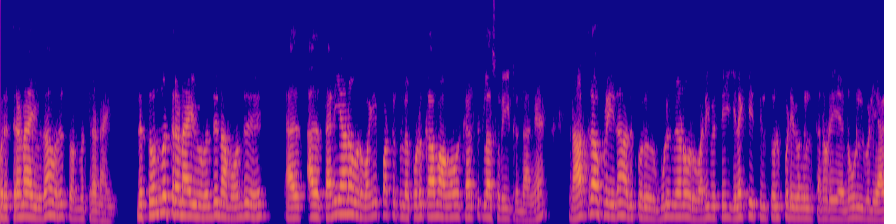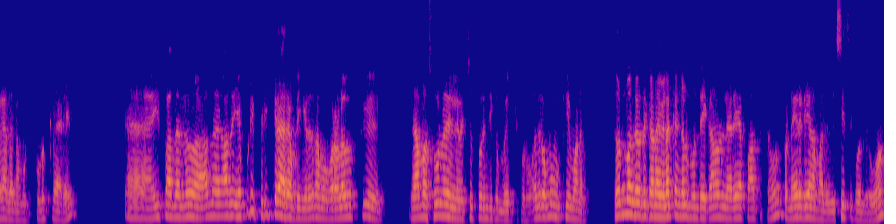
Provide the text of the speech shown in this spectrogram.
ஒரு திறனாய்வு தான் வந்து தொன்ம திறனாய்வு. இந்த தொன்ம திறனாய்வு வந்து நம்ம வந்து அது அதை தனியான ஒரு வகைப்பாட்டுக்குள்ளே கொடுக்காம அவங்க கருத்துக்களாக சொல்லிகிட்டு இருந்தாங்க. நார்த்ராப்ரே தான் அதுக்கு ஒரு முழுமையான ஒரு வடிவத்தை இலக்கியத்தில் தொல்படிவங்கள் தன்னுடைய நூல் வழியாக அதை நமக்கு கொடுக்குறாரு. இப்போ அந்த நூ- அந்த அதை எப்படி பிரிக்கிறாரு அப்படிங்கிறது நம்ம ஓரளவுக்கு நம்ம சூழ்நிலையில் வச்சு புரிஞ்சுக்க முயற்சி பண்ணுவோம் அது ரொம்ப முக்கியமானது. தொன்மங்கிறதுக்கான விளக்கங்கள் முந்தைய காணொலி நிறைய பார்த்துட்டோம். இப்போ நேரடியாக நம்ம அந்த விஷயத்துக்கு வந்துடுவோம்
